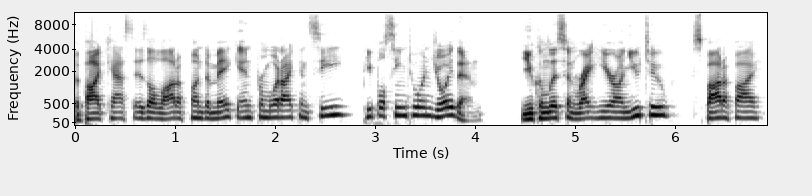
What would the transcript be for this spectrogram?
The podcast is a lot of fun to make, and from what I can see, people seem to enjoy them. You can listen right here on YouTube, Spotify,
